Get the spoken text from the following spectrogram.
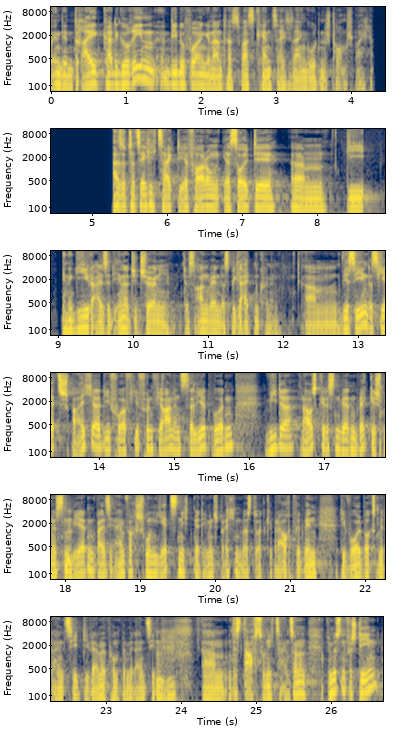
in den drei Kategorien, die du vorhin genannt hast, was kennzeichnet einen guten Stromspeicher? Also tatsächlich zeigt die Erfahrung, er sollte ähm, die Energiereise, die Energy Journey des Anwenders begleiten können. Ähm, wir sehen, dass jetzt Speicher, die vor vier, fünf Jahren installiert wurden, wieder rausgerissen werden, weggeschmissen mhm. werden, weil sie einfach schon jetzt nicht mehr dementsprechend, was dort gebraucht wird, wenn die Wallbox mit einzieht, die Wärmepumpe mit einzieht. Mhm. Ähm, und das darf so nicht sein, sondern wir müssen verstehen,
